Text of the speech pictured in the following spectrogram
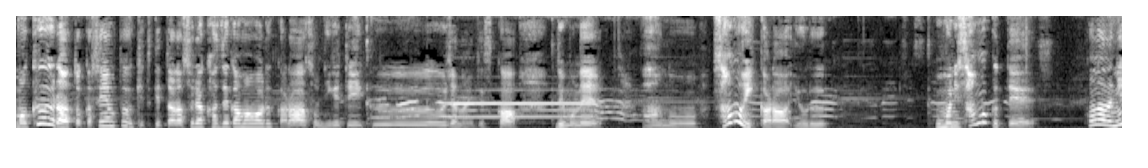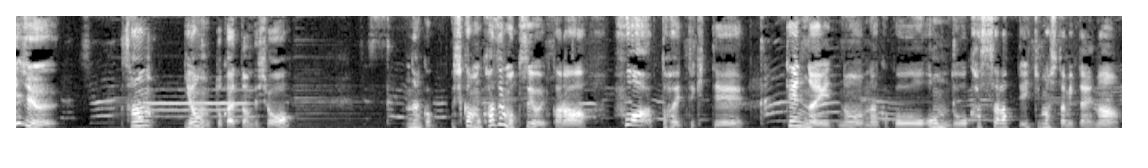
まあ、クーラーとか扇風機つけたらそれは風が回るからそう逃げていくじゃないですか。でもねあの寒いから夜。ほんまに寒くてこの間4とかやったんでしょ？なんかしかも風も強いからふわっと入ってきて店内のなんかこう温度をかっさらっていきましたみたいな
